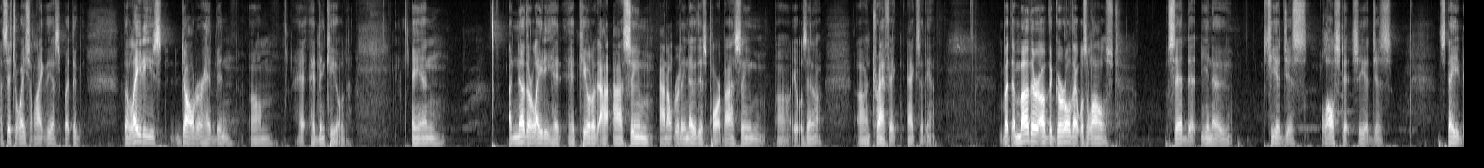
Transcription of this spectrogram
a situation like this, but the the lady's daughter had been um, had been killed, and another lady had, had killed it. I, I assume, I don't really know this part, but I assume uh, it was in a, a traffic accident. But the mother of the girl that was lost said that, you know, she had just lost it. She had just stayed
